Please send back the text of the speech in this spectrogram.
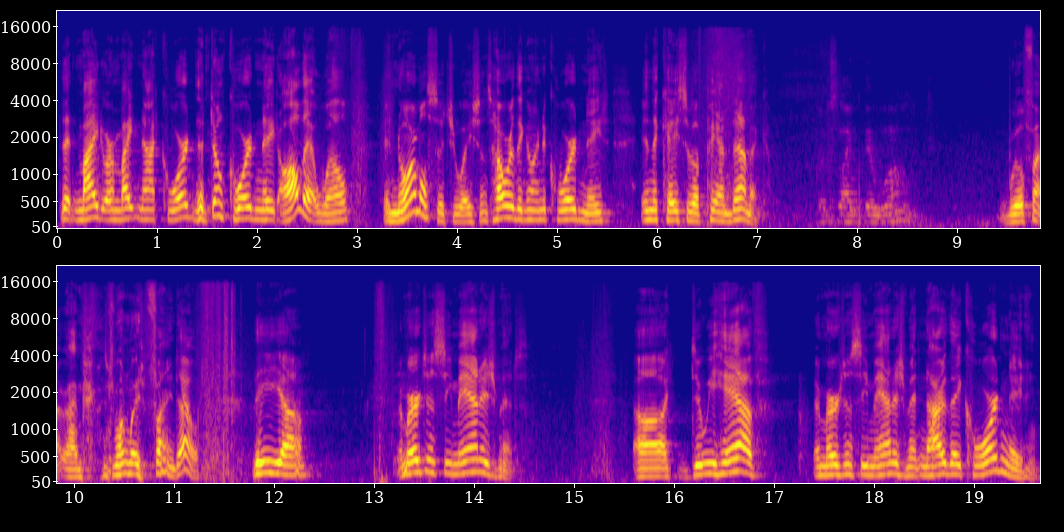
that might or might not coordinate, that don't coordinate all that well in normal situations. How are they going to coordinate in the case of a pandemic? Looks like they won't. We'll find, there's one way to find out. The uh, emergency management. Uh, do we have emergency management and are they coordinating?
